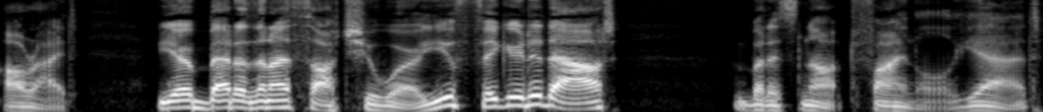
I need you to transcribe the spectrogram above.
All right. You're better than I thought you were. You figured it out. But it's not final yet.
